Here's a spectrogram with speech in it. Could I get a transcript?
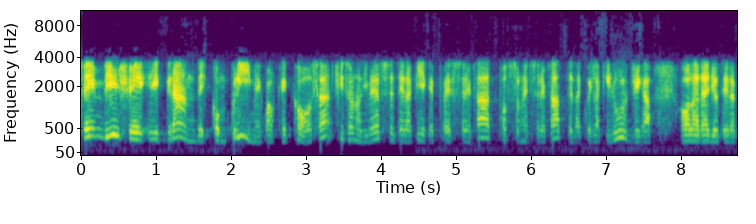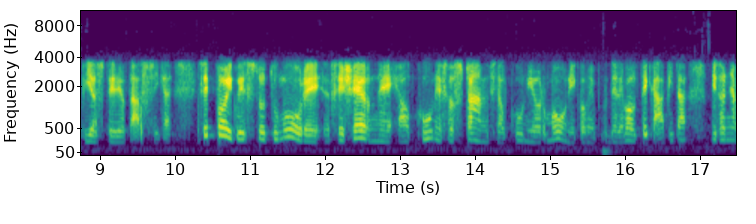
Se invece è grande e comprime qualche cosa, ci sono diverse terapie che essere fatte, possono essere fatte da quella chirurgica o la radioterapia stereotassica. Se poi questo tumore secerne alcune sostanze, alcuni ormoni, come delle volte capita, bisogna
